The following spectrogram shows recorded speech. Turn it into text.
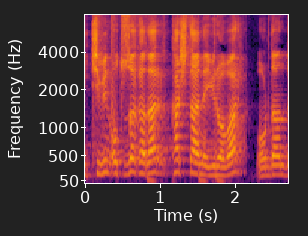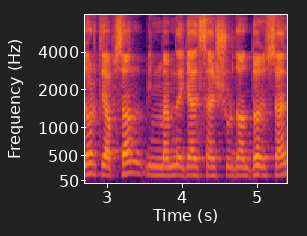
2030'a kadar kaç tane Euro var? Oradan 4 yapsan bilmem ne gelsen şuradan dönsen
